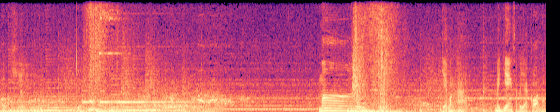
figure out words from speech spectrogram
โอเค ไม่แกบังอาจมาแย่งทรัพยากรเรา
